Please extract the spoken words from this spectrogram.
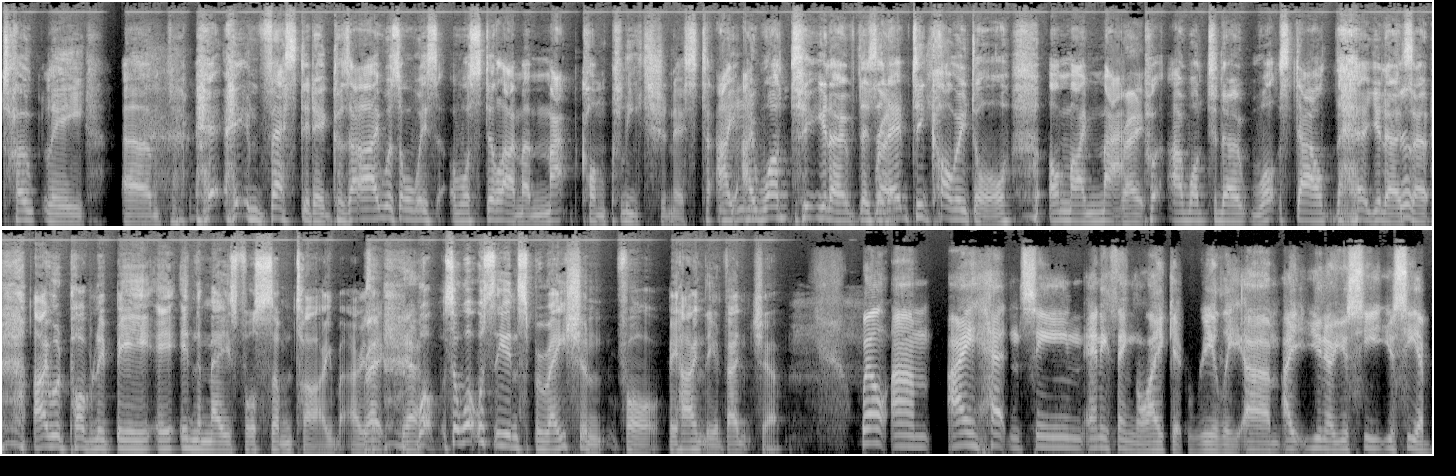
totally um, invested in because I was always, well, still I'm a map completionist. Mm-hmm. I, I want to, you know, if there's right. an empty corridor on my map, right. I want to know what's down there, you know. Sure. So I would probably be in the maze for some time. Right. Yeah. What, so what was the inspiration for behind the adventure? Well, um, I hadn't seen anything like it really. Um, I, you know, you see, you see a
